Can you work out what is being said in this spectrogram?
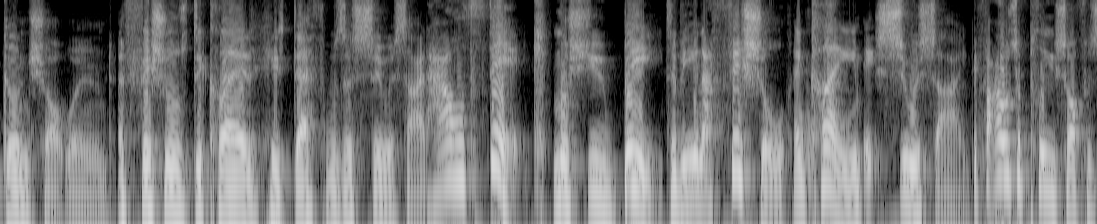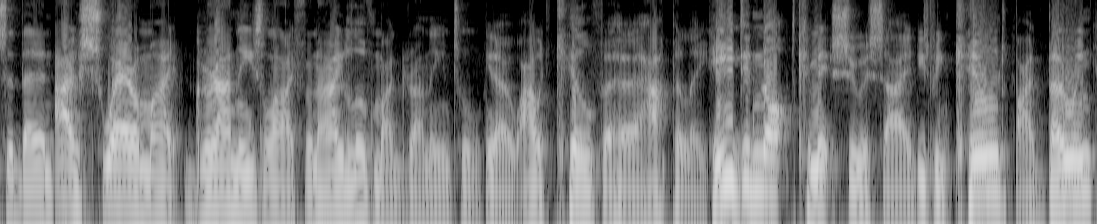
gunshot wound. Officials declared his death was a suicide. How thick must you be to be an official and claim it's suicide? If I was a police officer then, I swear on my granny's life, and I love my granny until, you know, I would kill for her happily. He did not commit suicide. He's been killed by Boeing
